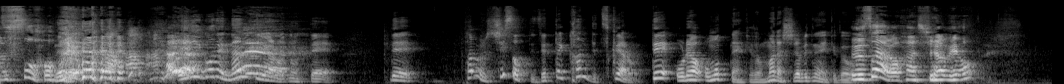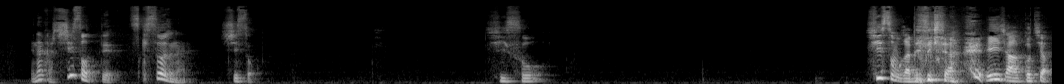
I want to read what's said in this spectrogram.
ずそう。英語でなんて言うやろうと思って。で、多分シソって絶対カンってつくやろ。って俺は思ったんやけど、まだ調べてないけど、嘘やろ？は調べよなんかシソってつきそうじゃない？シソ。しそしそが出てきた えいいじゃんこっちや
